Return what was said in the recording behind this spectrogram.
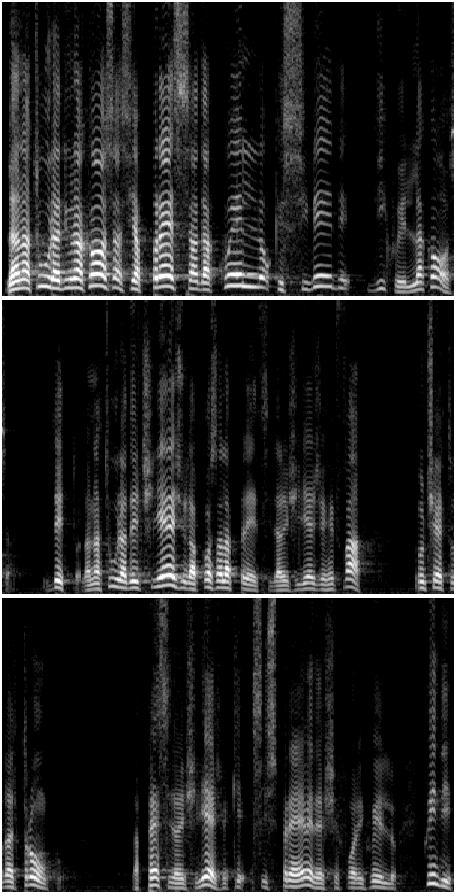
la natura di una cosa si appressa da quello che si vede di quella cosa. Ho detto, la natura del ciliegio da cosa l'apprezzi? Dalle ciliegie che fa, non certo dal tronco. L'apprezzi dalle ciliegie perché si spreme ed esce fuori quello. Quindi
